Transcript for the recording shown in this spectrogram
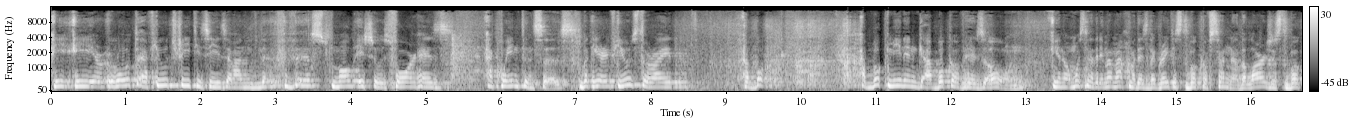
He, he wrote a few treatises on the, the small issues for his acquaintances, but he refused to write a book. A book meaning a book of his own. You know, Musnad Imam Ahmad is the greatest book of Sunnah, the largest book,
